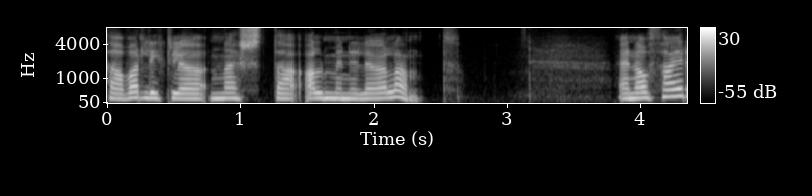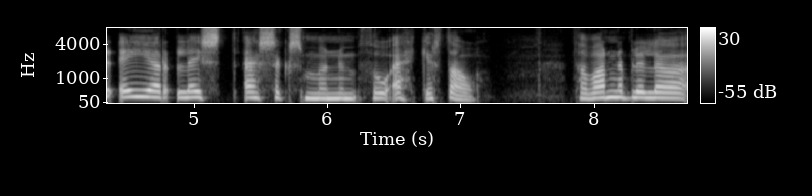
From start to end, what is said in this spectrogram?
Það var líklega næsta almennilega land. En á þær eigjar leist Essex mönnum þó ekkert á. Það var nefnilega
